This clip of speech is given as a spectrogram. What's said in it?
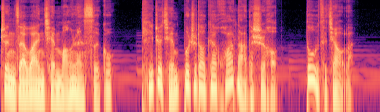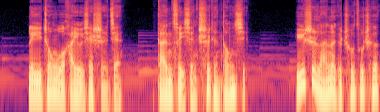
正在万钱茫然四顾，提着钱不知道该花哪的时候，肚子叫了。离中午还有些时间，干脆先吃点东西。于是拦了个出租车，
